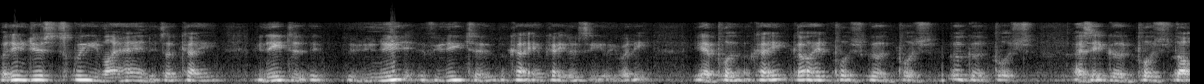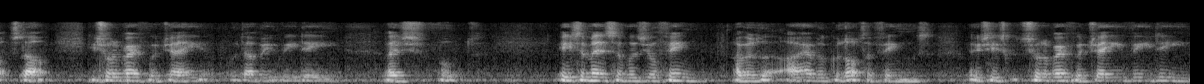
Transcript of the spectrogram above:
but you just squeeze my hand. It's okay. You need to, if you need it, if you need to. Okay, okay, Lucy, are you ready? Yeah, push. Okay, go ahead, push. Good, push. Good, good, push. I say good. Push. Stop, stop. You short of breath with J WVD. Thought Eastern medicine was your thing. I was, I have a lot of things. She's short of breath with JVD.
